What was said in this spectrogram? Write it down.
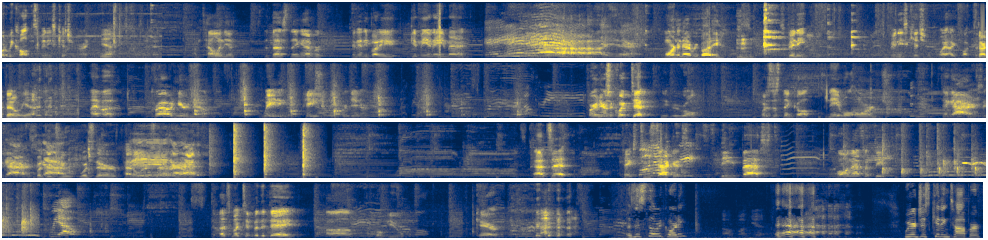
What do we call this? Vinnie's Kitchen, right? Yeah. I'm telling you, it's the best thing ever. Can anybody give me an amen? Ah, yeah. Morning, everybody. it's Vinnie. Vinnie's Kitchen. Wait, I fucked it. Start though, yeah. I have a crowd here now, waiting patiently for dinner. We're hungry. All right, here's a quick tip. You you roll. What is this thing called? Navel orange. Cigar, cigar, cigar. But did you? Was there peddlers there? Or not? That's it. Takes two Bon seconds. appetit. It's the best. Bon appetit. We out. That's my tip of the day. Um, I hope you care. Is this still recording? Oh, fuck yeah. We were just kidding, Topper.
